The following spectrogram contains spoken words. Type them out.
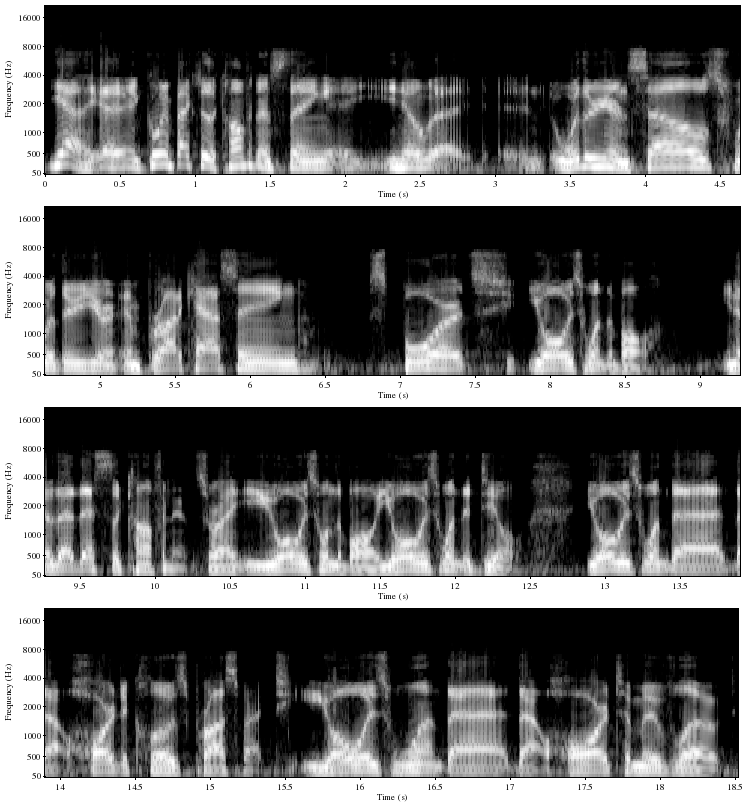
Yeah, and going back to the confidence thing, you know, uh, whether you're in sales, whether you're in broadcasting, sports, you always want the ball. You know that that's the confidence, right? You always want the ball. You always want the deal. You always want that that hard to close prospect. You always want that that hard to move load.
